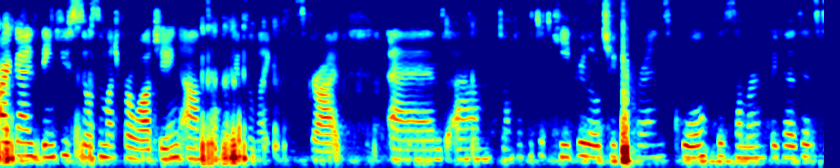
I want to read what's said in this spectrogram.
Alright guys, thank you so, so much for watching. Um, don't forget to like and subscribe. And um, don't forget to keep your little chicken friends cool this summer because it's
